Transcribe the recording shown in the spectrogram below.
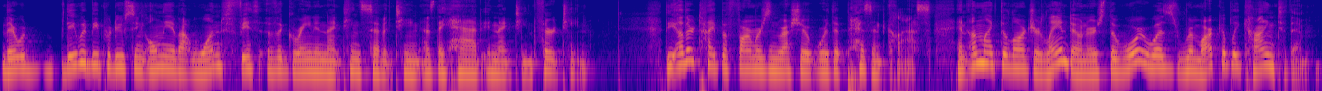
there would, they would be producing only about one fifth of the grain in 1917 as they had in 1913. The other type of farmers in Russia were the peasant class, and unlike the larger landowners, the war was remarkably kind to them.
